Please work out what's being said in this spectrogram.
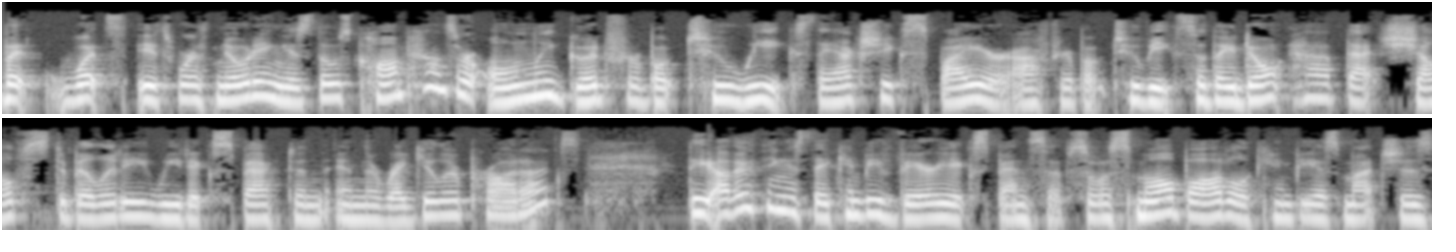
But what's it's worth noting is those compounds are only good for about two weeks. They actually expire after about two weeks. So, they don't have that shelf stability we'd expect in, in the regular products. The other thing is they can be very expensive. So a small bottle can be as much as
